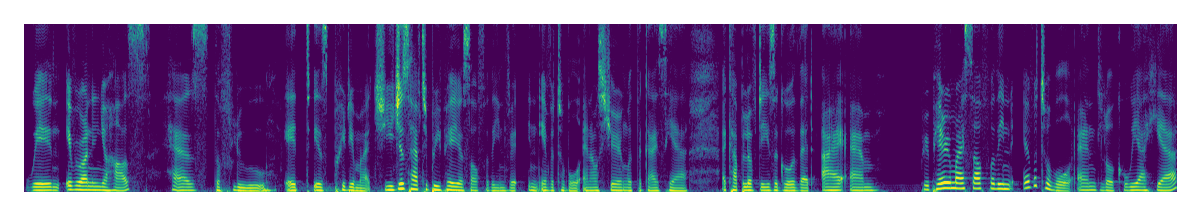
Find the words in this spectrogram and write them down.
when everyone in your house has the flu, it is pretty much you just have to prepare yourself for the inve- inevitable. And I was sharing with the guys here a couple of days ago that I am preparing myself for the inevitable. And look, we are here.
